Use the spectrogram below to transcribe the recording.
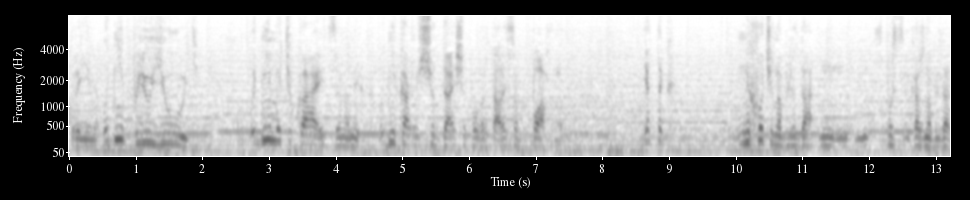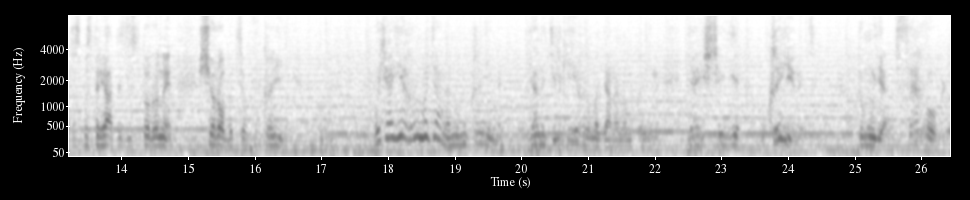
України, одні плюють, одні матюкаються на них, одні кажуть, що далі поверталися в Бахмут. Я так не хочу наблюдати, кажу наблюдати, спостерігати зі сторони, що робиться в Україні. Бо я є громадянином України. Я не тільки є громадянином України, я ще є українець. Тому я все роблю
